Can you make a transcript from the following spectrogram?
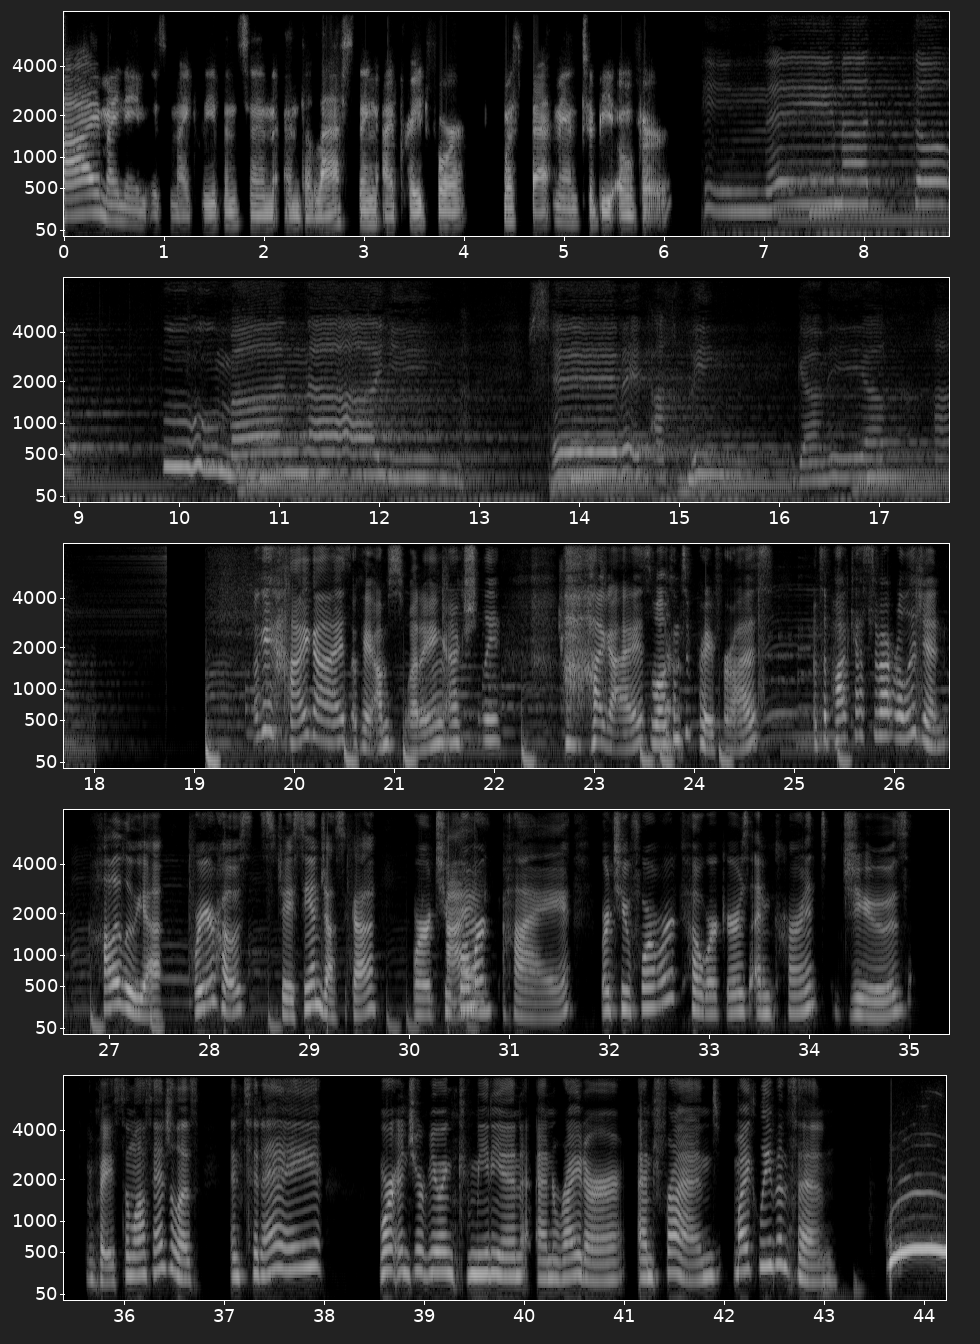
Hi, my name is Mike Liebenson, and the last thing I prayed for was Batman to be over. Okay, hi guys. Okay, I'm sweating actually. Hi guys, welcome to Pray for Us. It's a podcast about religion. Hallelujah. We're your hosts, JC and Jessica. We're two Hi. former hi. We're two former coworkers and current Jews based in Los Angeles. And today we're interviewing comedian and writer and friend Mike Liebenson.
